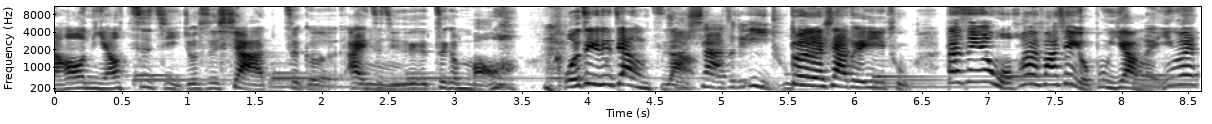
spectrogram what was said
然后你要自己就是下这个爱自己这个这个毛，我自己是这样子啊，下这个意图，对对，下这个意图。但是因为我后来发现有不一样哎，因为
